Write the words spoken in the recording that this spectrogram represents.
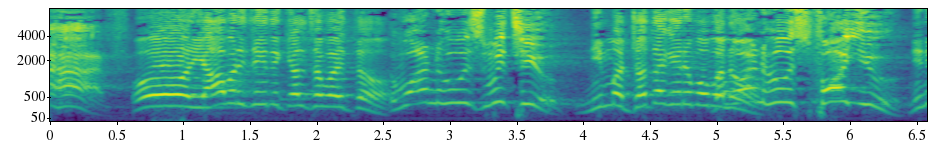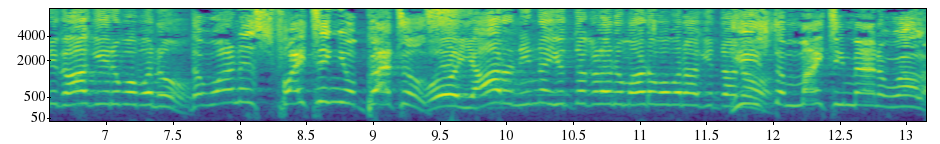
I have. ಓ ಯಾವ ರೀತಿ ಇದು ಕೆಲಸವಾಯ್ತು The one who is with you. ನಿಮ್ಮ ಜೊತೆಗೆ The ಇರುವವನು one who is for you. ನಿನಗಾಗಿ ಇರುವವನು The one is fighting your battles. ಓ ಯಾರು ನಿನ್ನ ಯುದ್ಧಗಳನ್ನು He ಮಾಡುವವನಾಗಿದ್ದಾನೋ is the mighty mighty man of valor.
